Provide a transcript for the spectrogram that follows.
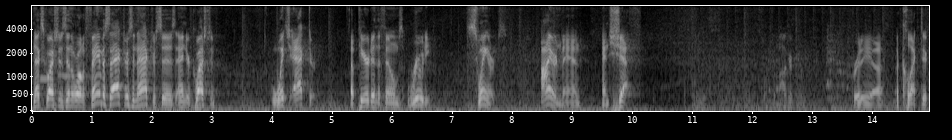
Next question is in the world of famous actors and actresses, and your question: Which actor appeared in the films Rudy, Swingers, Iron Man, and Chef? Pretty uh, eclectic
